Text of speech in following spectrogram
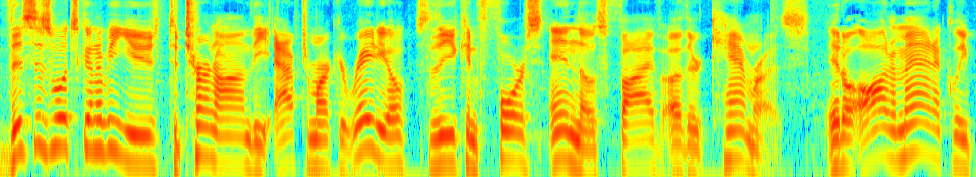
this is what's going to be used to turn on the aftermarket radio so that you can force in those five other cameras. It'll automatically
